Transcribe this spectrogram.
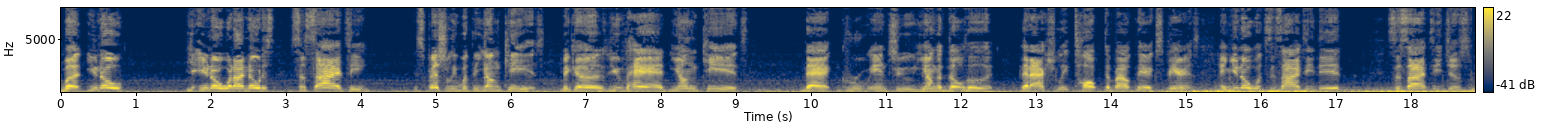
But you know, you know what I noticed? Society, especially with the young kids, because you've had young kids that grew into young adulthood that actually talked about their experience. And you know what society did? Society just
